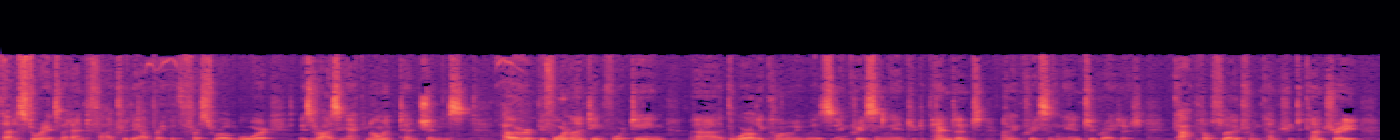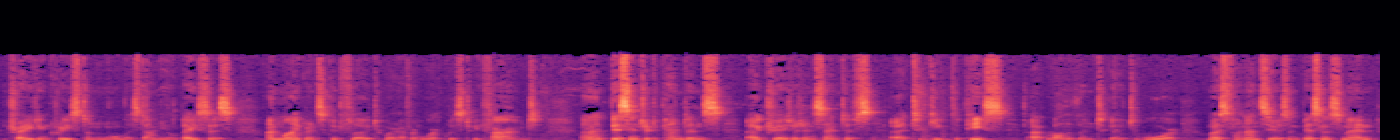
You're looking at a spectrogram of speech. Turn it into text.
that historians have identified for the outbreak of the First World War is rising economic tensions. However, before 1914, uh, the world economy was increasingly interdependent and increasingly integrated. Capital flowed from country to country, trade increased on an almost annual basis, and migrants could flow to wherever work was to be found. Uh, this interdependence uh, created incentives uh, to keep the peace uh, rather than to go to war. Most financiers and businessmen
